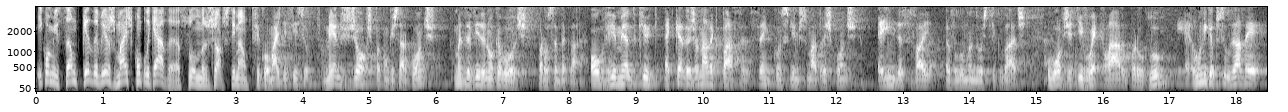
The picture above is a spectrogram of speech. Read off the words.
e com missão cada vez mais complicada, assume Jorge Simão. Ficou mais difícil, menos jogos para conquistar pontos, mas a vida não acabou hoje para o Santa Clara. Obviamente que a cada jornada que passa sem conseguirmos somar três pontos, ainda se vai avolumando as dificuldades. O objetivo é claro para o clube. A única possibilidade é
